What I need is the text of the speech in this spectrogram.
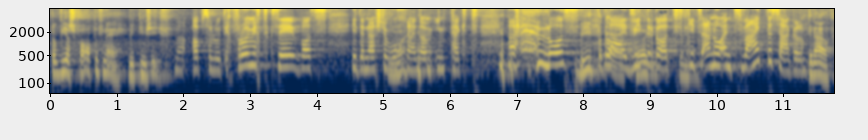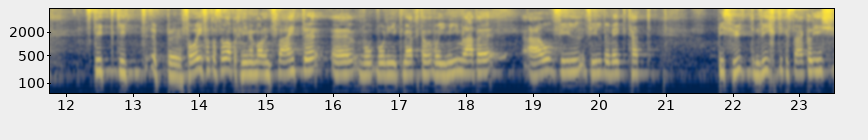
Da wirst du Fahrt aufnehmen mit dem Schiff. Ja, absolut. Ich freue mich zu sehen, was in den nächsten Wochen ja. da im Impact los weitergeht. Nein, weitergeht. Genau. Gibt es auch noch einen zweiten Segel? Genau. Es gibt, gibt etwa fünf oder so, aber ich nehme mal einen zweiten, äh, wo, wo ich gemerkt habe, wo in meinem Leben auch viel, viel bewegt hat. Bis heute ein wichtiger Segel ist.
